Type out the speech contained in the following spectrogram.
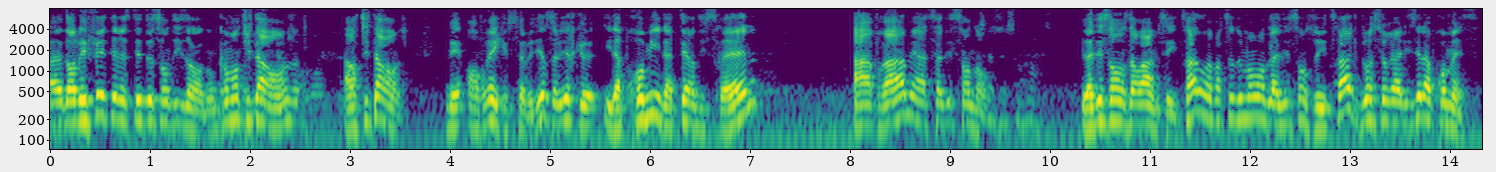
Euh, Dans les faits, t'es resté 210 ans. Donc comment tu t'arranges? Alors tu t'arranges. Mais en vrai, qu'est-ce que ça veut dire? Ça veut dire qu'il a promis la terre d'Israël à Abraham et à sa descendance. La descendance d'Abraham, c'est Yitzhak. Donc à partir du moment de la naissance de Yitzhak, doit se réaliser la promesse.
